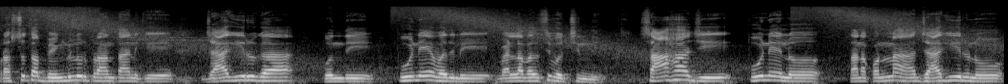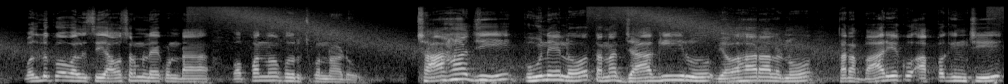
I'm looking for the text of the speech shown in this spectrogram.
ప్రస్తుత బెంగుళూరు ప్రాంతానికి జాగీరుగా పొంది పూణే వదిలి వెళ్ళవలసి వచ్చింది. షాహాజీ పూణేలో తనకున్న జాగీరును వదులుకోవలసి అవసరం లేకుండా ఒప్పందం కుదుర్చుకున్నాడు. షాహాజీ పూణేలో తన జాగీరు వ్యవహారాలను తన భార్యకు అప్పగించి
